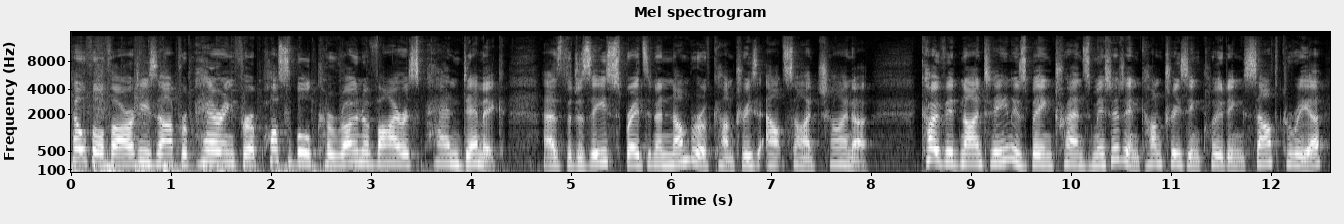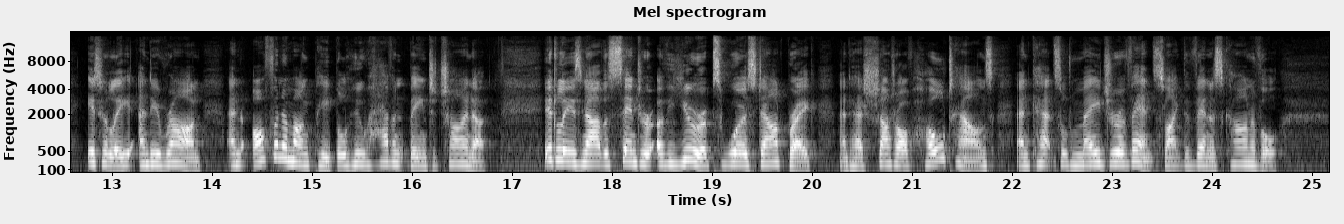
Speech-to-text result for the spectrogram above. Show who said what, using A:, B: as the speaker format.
A: Health authorities are preparing for a possible coronavirus pandemic as the disease spreads in a number of countries outside China. COVID 19 is being transmitted in countries including South Korea, Italy, and Iran, and often among people who haven't been to China. Italy is now the centre of Europe's worst outbreak and has shut off whole towns and cancelled major events like the Venice Carnival.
